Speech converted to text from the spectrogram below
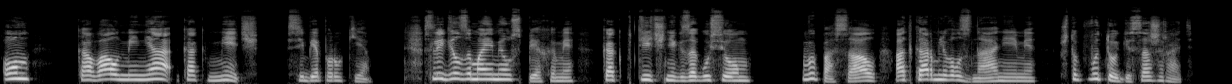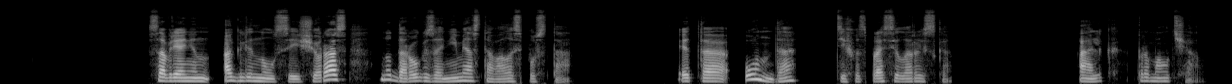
Он ковал меня, как меч, себе по руке, следил за моими успехами, как птичник за гусем, выпасал, откармливал знаниями, чтоб в итоге сожрать. Саврянин оглянулся еще раз, но дорога за ними оставалась пуста. «Это он, да?» — тихо спросила Рыска. Альк промолчал.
